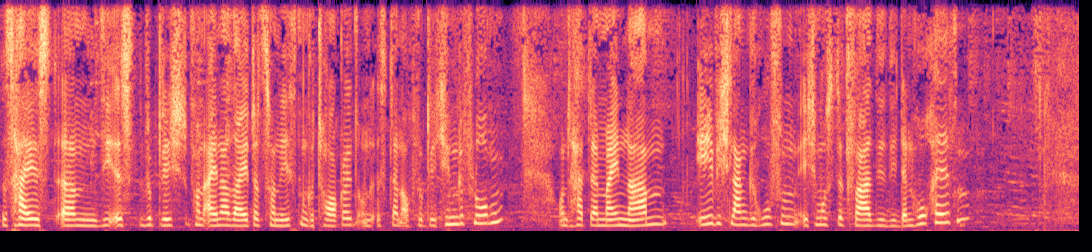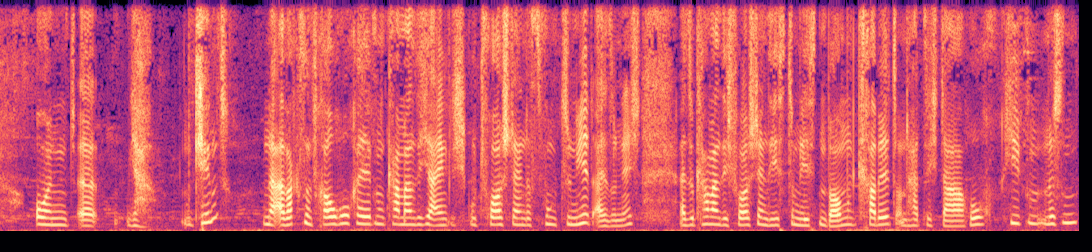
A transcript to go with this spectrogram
Das heißt, ähm, sie ist wirklich von einer Seite zur nächsten getorkelt und ist dann auch wirklich hingeflogen und hat dann meinen Namen ewig lang gerufen. Ich musste quasi sie dann hochhelfen. Und äh, ja, ein Kind eine erwachsene Frau hochhelfen, kann man sich ja eigentlich gut vorstellen, das funktioniert also nicht. Also kann man sich vorstellen, sie ist zum nächsten Baum gekrabbelt und hat sich da hochhieven müssen.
